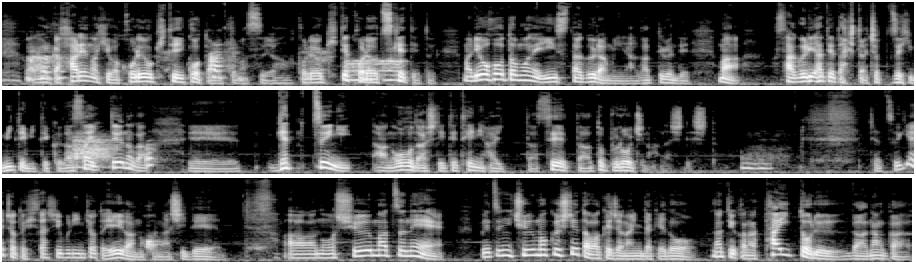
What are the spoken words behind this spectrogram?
なんか晴れの日はこれを着ていこうと思ってますよ。これを着てこれをつけてという、まあ、両方ともねインスタグラムに上がってるんでまあ探り当てた人はちょっとぜひ見てみてください。っていうのが、えー、ゲットついにあのオーダーしていて手に入ったセーターとブローチの話でした。じゃあ次はちょっと久しぶりにちょっと映画の話で、あの、週末ね、別に注目してたわけじゃないんだけど、なんていうかな、タイトルがなんか、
